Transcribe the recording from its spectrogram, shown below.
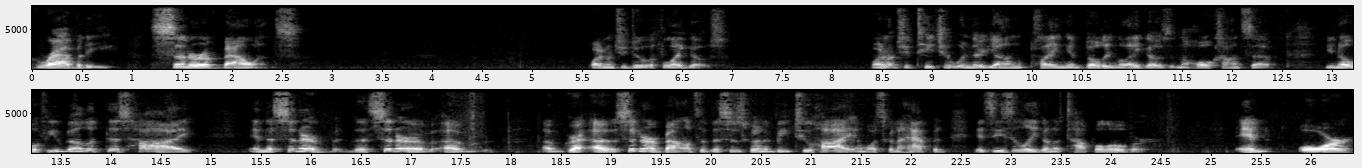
gravity, center of balance? Why don't you do it with Legos? Why don't you teach it when they're young, playing and building Legos and the whole concept? You know, if you build it this high, and the center of the center of of, of uh, the center of balance of this is going to be too high, and what's going to happen? It's easily going to topple over, and or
